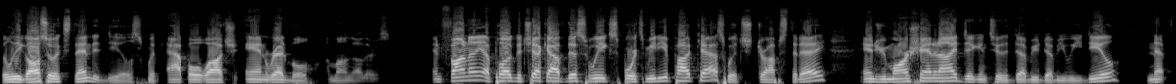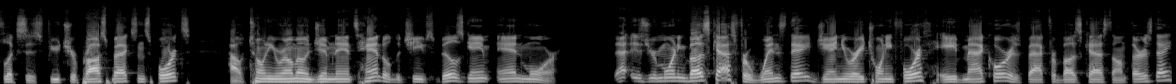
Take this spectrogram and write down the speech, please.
The league also extended deals with Apple Watch and Red Bull, among others. And finally, I plug to check out this week's sports media podcast, which drops today. Andrew Marchand and I dig into the WWE deal, Netflix's future prospects in sports, how Tony Romo and Jim Nantz handled the Chiefs Bills game, and more. That is your morning buzzcast for Wednesday, January 24th. Abe Madkour is back for Buzzcast on Thursday.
